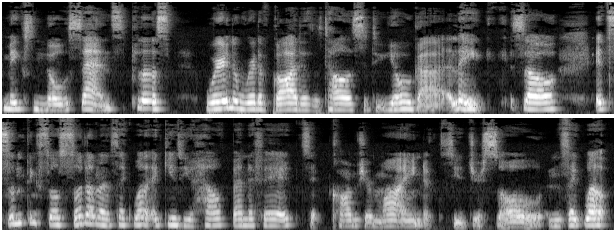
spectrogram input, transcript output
It makes no sense. Plus, where in the Word of God does it tell us to do yoga? Like, so it's something so subtle, and it's like, well, it gives you health benefits, it calms your mind, it soothes your soul, and it's like, well,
